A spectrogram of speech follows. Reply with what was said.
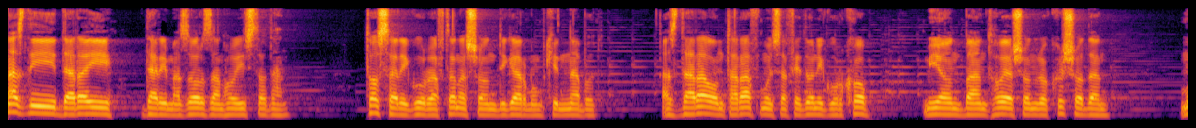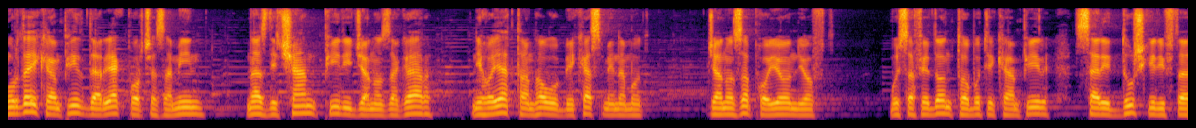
Назди дараи дари мазор занҳо истоданд то сари гур рафтанашон дигар мумкин набуд аз дара он тараф мӯйсафедони гуркоб миён бандҳояшонро кушоданд мурдаи кампир дар як порча замин назди чанд пири ҷанозагар ниҳоят танҳову бекас менамуд ҷаноза поён ёфт мӯйсафедон тобути кампир сари дӯш гирифта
